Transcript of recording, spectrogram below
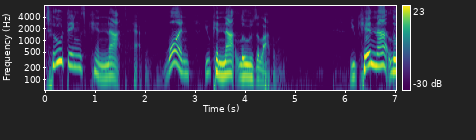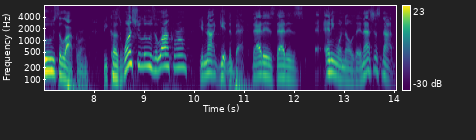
Two things cannot happen. One, you cannot lose the locker room. You cannot lose the locker room because once you lose the locker room, you're not getting it back. That is that is anyone knows that. And that's just not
